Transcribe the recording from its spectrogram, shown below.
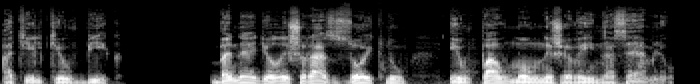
а тільки вбік. Бенедьо лиш раз зойкнув і впав, мов неживий, на землю.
